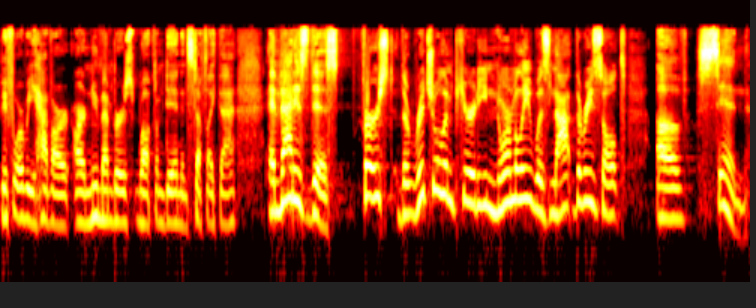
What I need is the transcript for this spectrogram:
before we have our, our new members welcomed in and stuff like that. And that is this. First, the ritual impurity normally was not the result of sin.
